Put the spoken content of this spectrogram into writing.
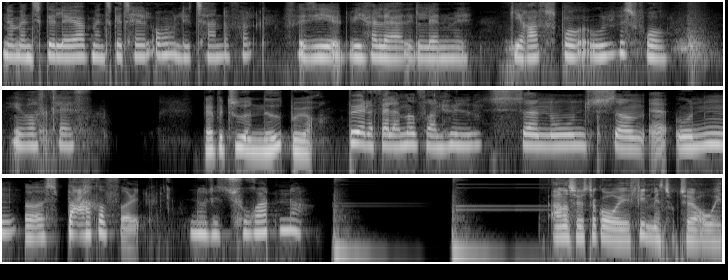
Når man skal lære, at man skal tale ordentligt til andre folk. Fordi at vi har lært et eller andet med girafsprog og ulvesprog i vores klasse. Hvad betyder nedbør? Bøger, der falder ned fra en hylde. Så nogen, som er onde og sparker folk når det tordner. Anders Østergaard, øh, filminstruktør og øh,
